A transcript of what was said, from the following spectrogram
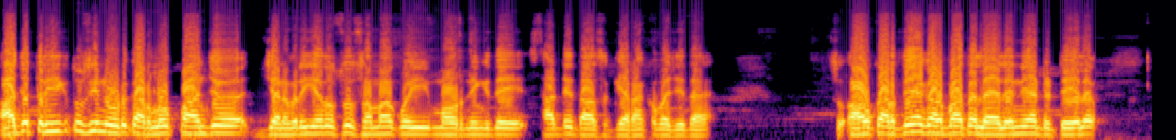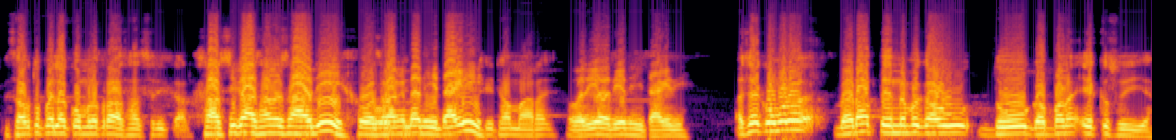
ਅੱਜ ਤਰੀਕ ਤੁਸੀਂ ਨੋਟ ਕਰ ਲਓ 5 ਜਨਵਰੀ ਆ ਦੋਸਤੋ ਸਮਾਂ ਕੋਈ ਮਾਰਨਿੰਗ ਦੇ 10:30 11 ਕੁ ਵਜੇ ਦਾ। ਸੋ ਆਓ ਕਰਦੇ ਆ ਗੱਲਬਾਤ ਲੈ ਲੈਂਦੇ ਆ ਡਿਟੇਲ ਸਭ ਤੋਂ ਪਹਿਲਾਂ ਕੋਮਲ ਭਰਾ ਸਤਿ ਸ੍ਰੀ ਅਕਾਲ। ਸਤਿ ਸ਼੍ਰੀ ਅਕਾਲ ਸਾਹਿਬ ਜੀ ਹੋਰ ਸੰਗ ਤਾਂ ਠੀਕ ਠਾਕ ਜੀ? ਠੀਕ ਠਾਕ ਮਹਾਰਾਜ। ਵਧੀਆ ਵਧੀਆ ਠੀਕ ਠਾਕ ਜੀ। ਅੱਛਾ ਕੋਮਲ ਬੈੜਾ ਤਿੰਨ ਵਗਾਊ ਦੋ ਗੱਬਣ ਇੱਕ ਸੂਈ ਆ।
